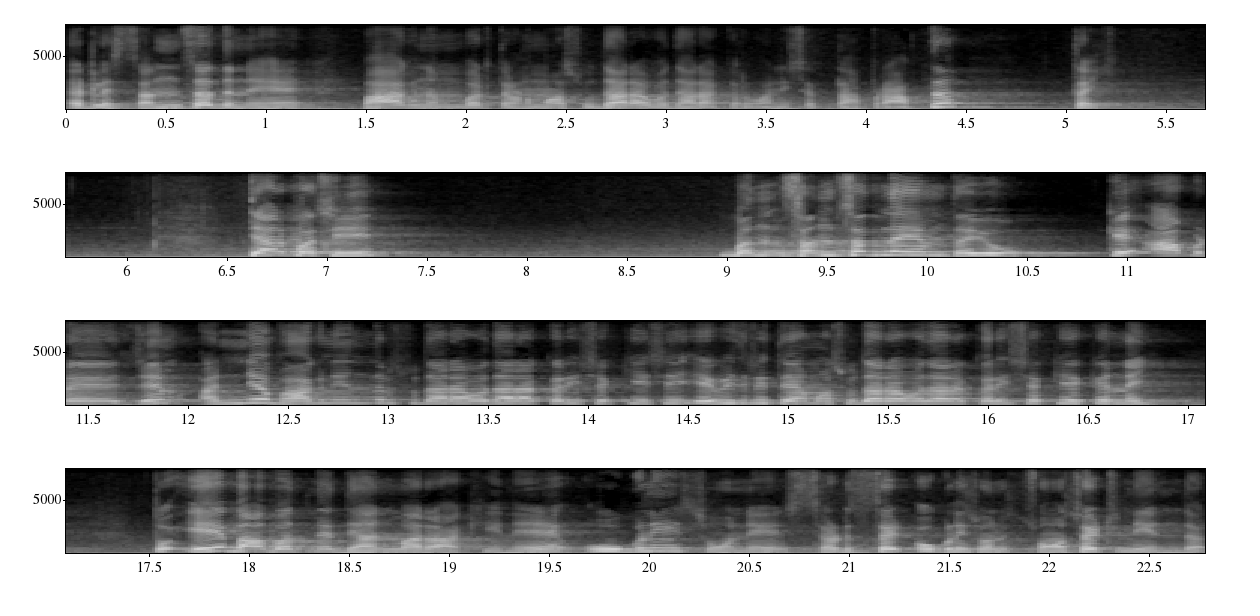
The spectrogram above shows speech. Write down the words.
એટલે સંસદને ભાગ નંબર ત્રણમાં સુધારા વધારા કરવાની સત્તા પ્રાપ્ત થઈ ત્યાર પછી સંસદને એમ થયું કે આપણે જેમ અન્ય ભાગની અંદર સુધારા વધારા કરી શકીએ છીએ, એવી જ રીતે આમાં સુધારા વધારા કરી શકીએ કે નહીં? તો એ બાબતને ધ્યાનમાં રાખીને ઓગણીસો ને સડસઠ ઓગણીસો ને ચોસઠની અંદર,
